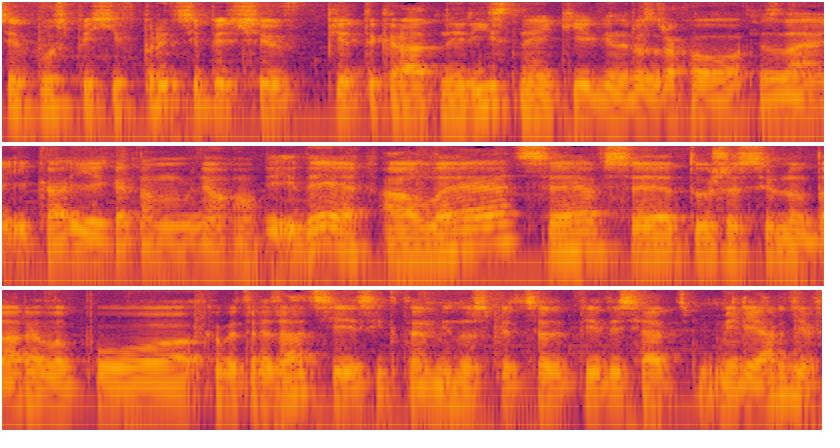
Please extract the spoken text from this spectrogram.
чи в успіхі в принципі, чи в п'ятикратний ріст, на який він розраховував. Не знаю, яка яка там в нього ідея, але це все дуже сильно вдарило по капіталізації, скільки там мінус 550 мільярдів,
